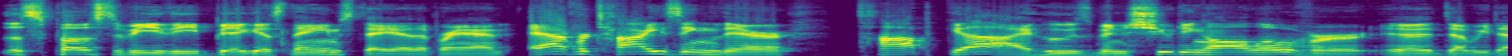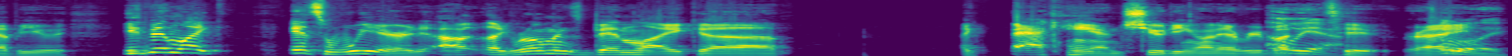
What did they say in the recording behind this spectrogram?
the supposed to be the biggest mainstay of the brand, advertising their top guy who's been shooting all over uh, WWE. He's been like, it's weird. Uh, like Roman's been like, uh, like backhand shooting on everybody oh yeah, too, right? Totally.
